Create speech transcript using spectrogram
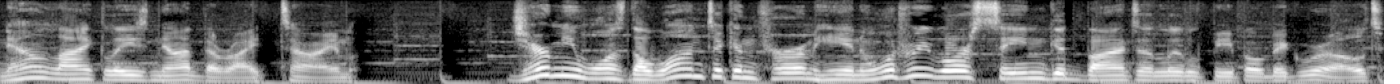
now likely is not the right time. Jeremy was the one to confirm he and Audrey were saying goodbye to Little People Big World,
